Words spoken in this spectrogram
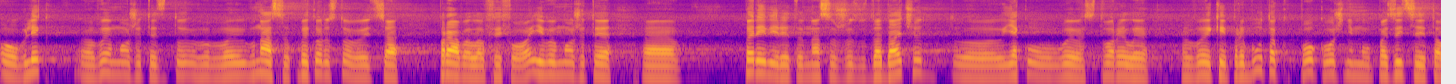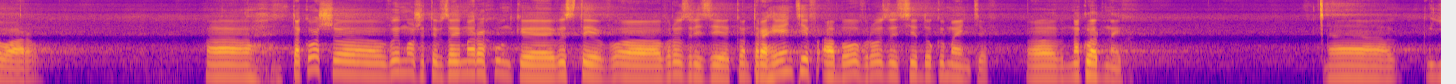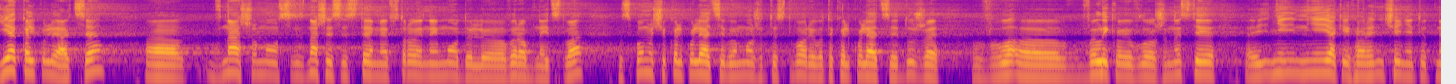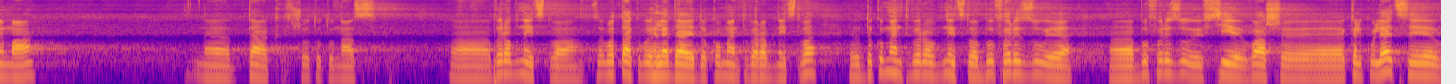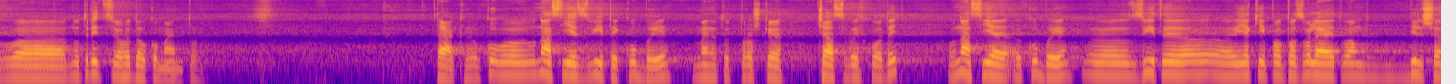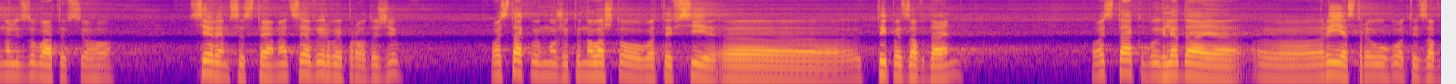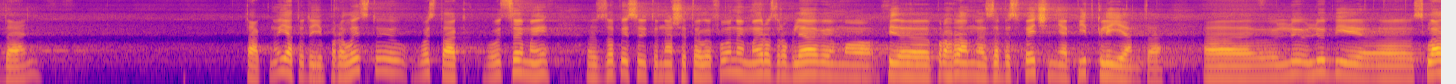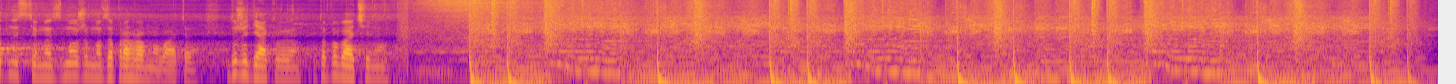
облік. Ви можете в- нас використовуються правила FIFO, і ви можете е, перевірити нашу задачу, е, яку ви створили великий прибуток по кожному позиції товару. А, Також е, ви можете взаєморахунки вести в, е, розрізі контрагентів або в розрізі документів е, накладних. Е, Є калькуляція. Е, В, нашому, в нашій системі встроєний модуль е, виробництва. З допомогою калькуляції ви можете створювати калькуляції дуже е, великої вложеності. Ні- Ніяких ограничень тут нема. Так, що тут у нас? Виробництво. Отак виглядає документ виробництва. Документ виробництва буферизує, буферизує всі ваші калькуляції внутрі цього документу. Так, у нас є звіти куби. У мене тут трошки час виходить. У нас є куби, е, звіти, е, які дозволяють вам більше аналізувати всього. CRM-система це вирви продажів. Ось так ви можете налаштовувати всі е, типи завдань. Ось так виглядає е, реєстр угод і завдань. Так, ну я туди пролистую. Ось так. Ось це ми. Записуйте наші телефони. Ми розробляємо е, програмне забезпечення під клієнта. Е, Любі е, складності ми зможемо запрограмувати. Дуже дякую. До побачення.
